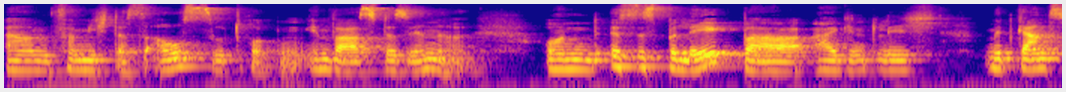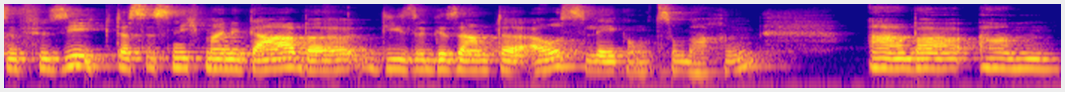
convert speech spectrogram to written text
ähm, für mich das auszudrücken im wahrsten Sinne. Und es ist belegbar eigentlich mit ganzen Physik. Das ist nicht meine Gabe, diese gesamte Auslegung zu machen. Aber ähm,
